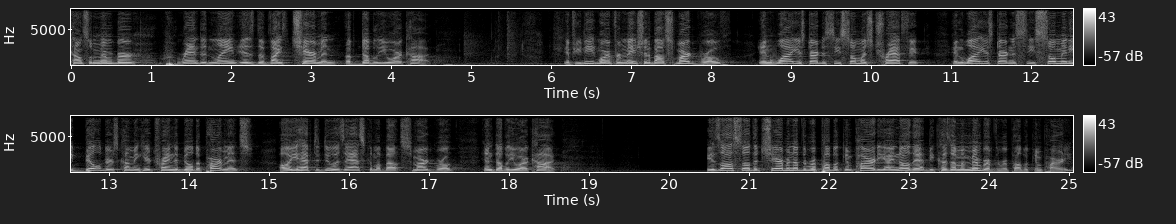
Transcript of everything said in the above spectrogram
Councilmember Randon Lane is the vice chairman of WRCOG. If you need more information about smart growth and why you're starting to see so much traffic and why you're starting to see so many builders coming here trying to build apartments, all you have to do is ask them about smart growth and WRCOG. He is also the chairman of the Republican Party. I know that because I'm a member of the Republican Party.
